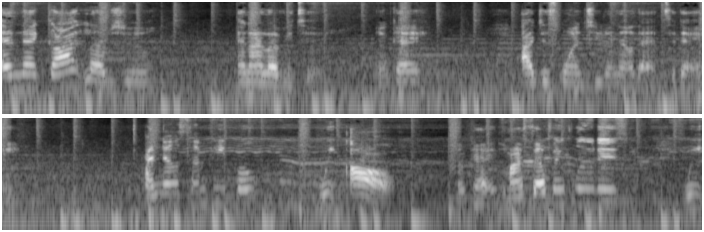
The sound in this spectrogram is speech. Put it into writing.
and that God loves you, and I love you too. Okay? I just want you to know that today. I know some people, we all, okay, myself included, we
